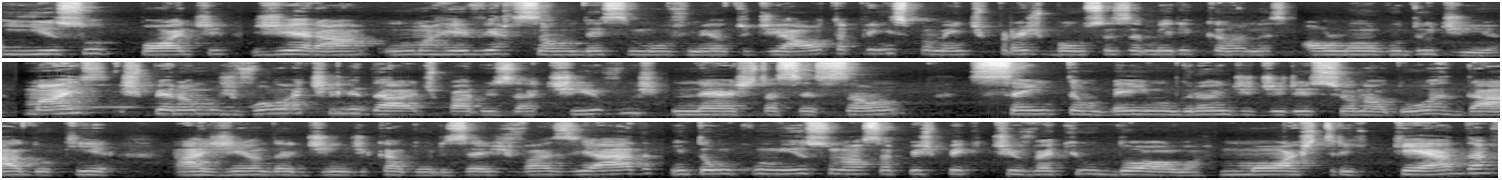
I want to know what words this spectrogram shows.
e isso pode gerar uma reversão desse movimento de alta, principalmente para as bolsas americanas ao longo do dia. Mas esperamos volatilidade para os ativos nesta sessão sem também um grande direcionador, dado que a agenda de indicadores é esvaziada. Então, com isso, nossa perspectiva é que o dólar mostre queda,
